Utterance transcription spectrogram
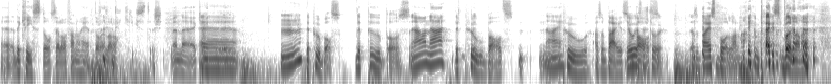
eh, The Christers eller vad fan de heter. eller, Christers. men eh, kan vi Eh, inte... mm. The Pooballs. The Pooballs. Ja, nej. The Pooballs. Nej. Poo, alltså bajs Jo, jag bas. förstår. Alltså bajsbollarna. Bajsbollarna.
